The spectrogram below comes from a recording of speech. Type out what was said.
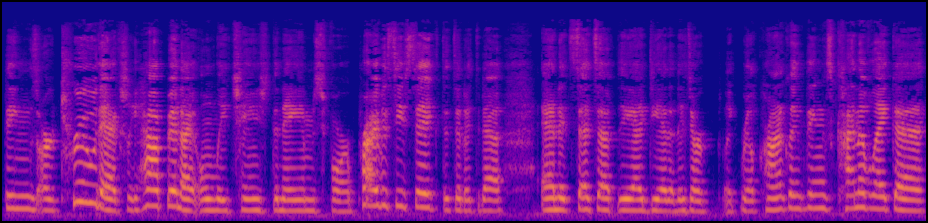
things are true. They actually happened. I only changed the names for privacy sake. Da, da, da, and it sets up the idea that these are like real chronicling things, kind of like a,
